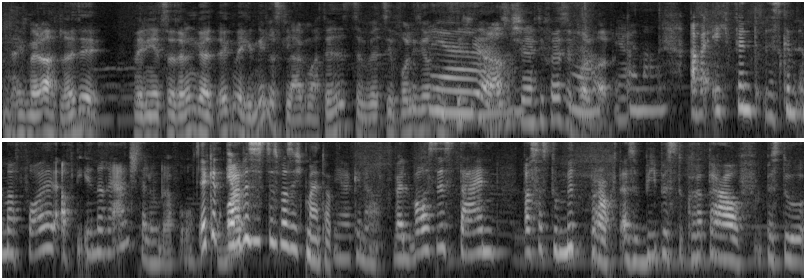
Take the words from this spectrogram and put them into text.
da hab ich mir gedacht, Leute, wenn ihr jetzt da drin gerade irgendwelche Mädels klar gemacht hättet, dann wird sie voll Idioten Ja. nicht hier rausstehen und die Fresse voll hauen. Ja. Genau. Aber ich finde, das kommt immer voll auf die innere Einstellung drauf an. Ja, gen- ja, aber das ist das, was ich gemeint habe. Ja, genau. Weil was ist dein, was hast du mitgebracht? Also wie bist du gerade drauf? Bist du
